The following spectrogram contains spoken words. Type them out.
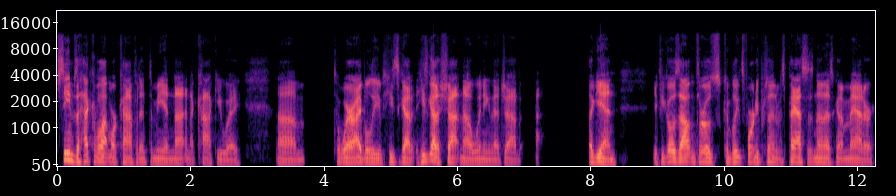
seems a heck of a lot more confident to me and not in a cocky way. Um, to where I believe he's got he's got a shot now winning that job. Again, if he goes out and throws completes forty percent of his passes, none of that's going to matter.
